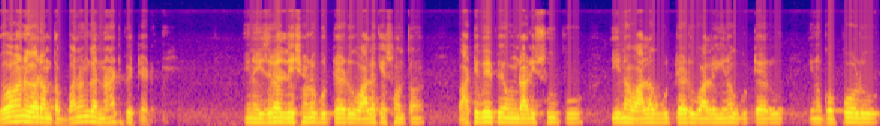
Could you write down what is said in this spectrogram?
యోహాను గారు అంత బలంగా నాటిపెట్టాడు. ఈయన ఇజ్రాయెల్ దేశంలో పుట్టాడు వాళ్ళకే సొంతం. వాటి వైపే ఉండాలి సూపు. ఈయన వాళ్ళకు పుట్టాడు వాళ్ళ ఈయనకు పుట్టారు. ఈయన గొప్పోడు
